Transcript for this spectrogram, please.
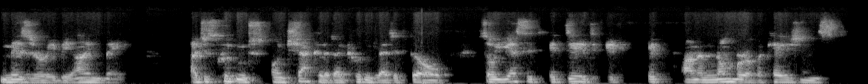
misery behind me. I just couldn't unshackle it. I couldn't let it go. So yes, it, it did. It, it on a number of occasions,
